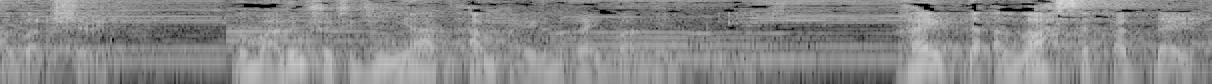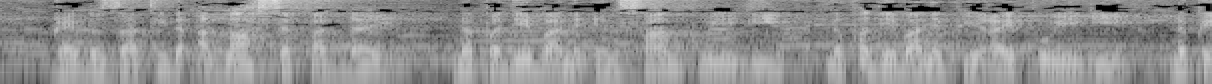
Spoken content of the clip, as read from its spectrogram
خبره شوې نو معلوم شو چې جنیات هم په علم غیب باندې نه پوهېږي غیب د الله صفت دی غیب ذاتی د الله صفت دی نه په دې باندې انسان پوهېږي نه په دې باندې پیری پوهېږي نه پې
